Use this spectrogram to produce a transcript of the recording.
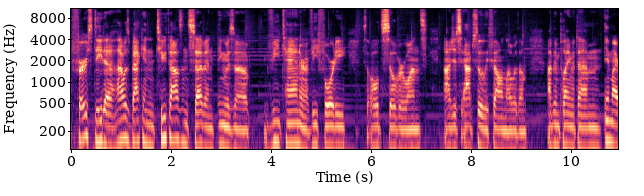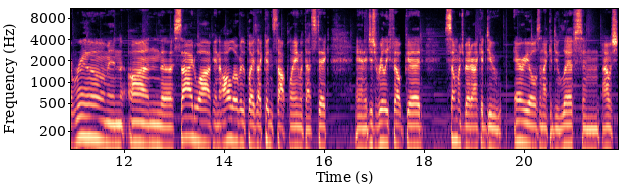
first Dita, that was back in 2007. I think it was a V10 or a V40. It's the old silver ones. I just absolutely fell in love with them. I've been playing with them in my room and on the sidewalk and all over the place. I couldn't stop playing with that stick and it just really felt good. So much better. I could do aerials and I could do lifts and I was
